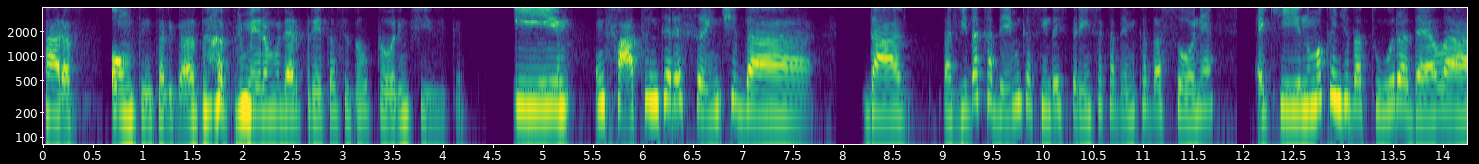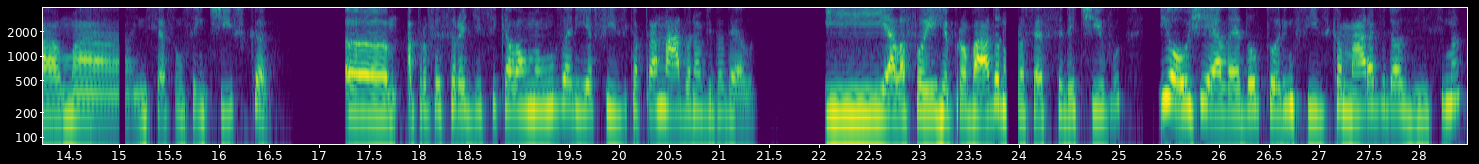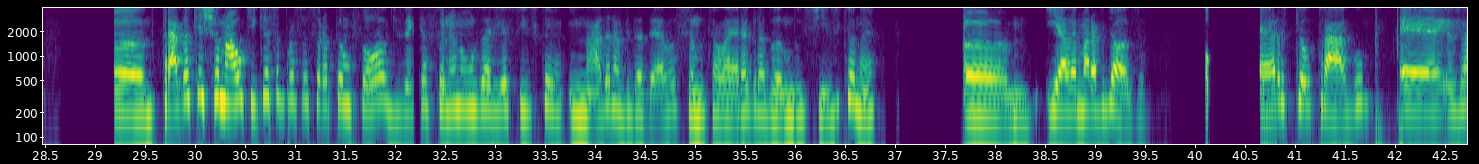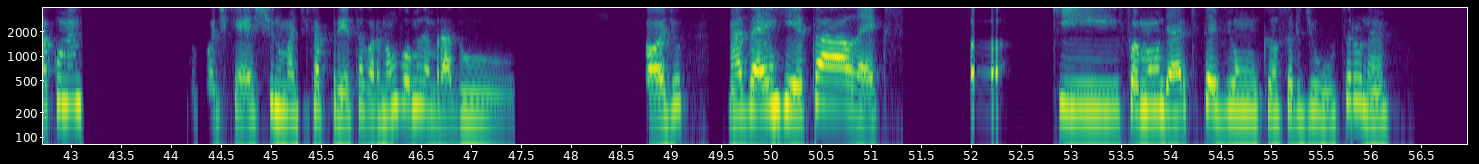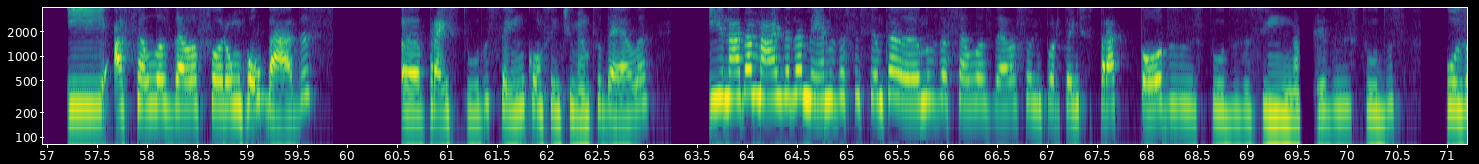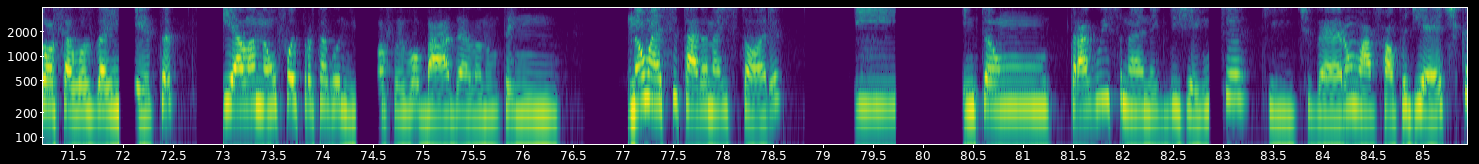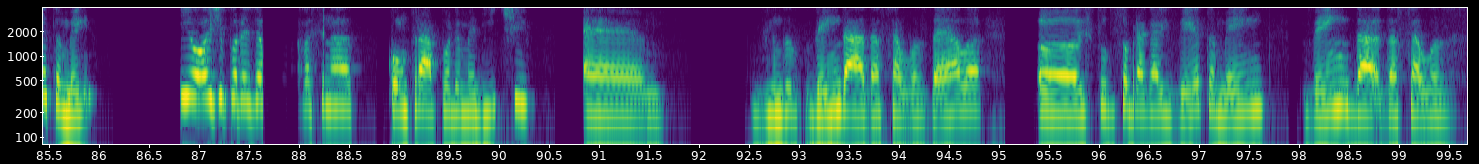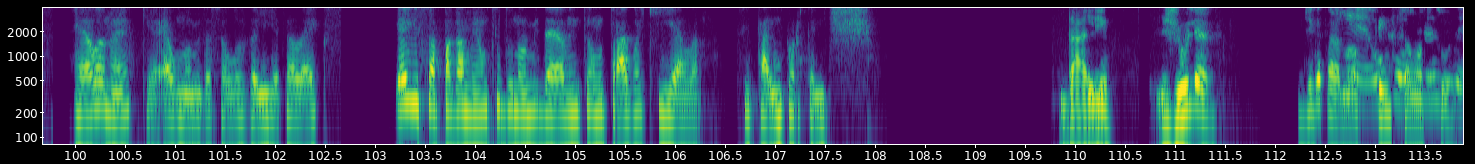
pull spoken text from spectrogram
cara, ontem, tá ligado? A primeira mulher preta a ser doutora em física. E um fato interessante da, da, da vida acadêmica, assim, da experiência acadêmica da Sônia, é que numa candidatura dela a uma iniciação científica, uh, a professora disse que ela não usaria física para nada na vida dela. E ela foi reprovada no processo seletivo e hoje ela é doutora em física maravilhosíssima. Uh, traga questionar o que, que essa professora pensou ao dizer que a Sônia não usaria física em nada na vida dela, sendo que ela era graduando em física, né? Uh, e ela é maravilhosa. Outra que eu trago, é, eu já comentei no podcast, numa dica preta, agora não vou me lembrar do episódio, mas é a Henrietta Alex, uh, que foi uma mulher que teve um câncer de útero, né? E as células dela foram roubadas uh, para estudo sem consentimento dela. E nada mais, nada menos, há 60 anos, as células dela são importantes para todos os estudos, assim, a maioria dos estudos usam as células da Henrietta e ela não foi protagonista, ela foi roubada, ela não tem. não é citada na história. E então trago isso, né? A negligência que tiveram, a falta de ética também. E hoje, por exemplo, a vacina contra a poliomielite é, vindo, vem da, das células dela. Uh, estudo sobre HIV também vem da, das células HeLa, né? Que é o nome das células da Henrietta Alex. E é isso, apagamento do nome dela, então eu trago aqui ela, se tá importante. Dali. Júlia, diga para nós quem são trazer... as suas.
